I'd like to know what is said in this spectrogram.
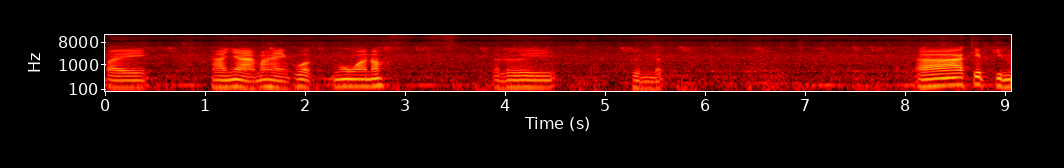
ไปหาหญ้ามาให้พวกงัวเนาะก็เลยเพิ่นก็ อ่าเก็บกินไป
